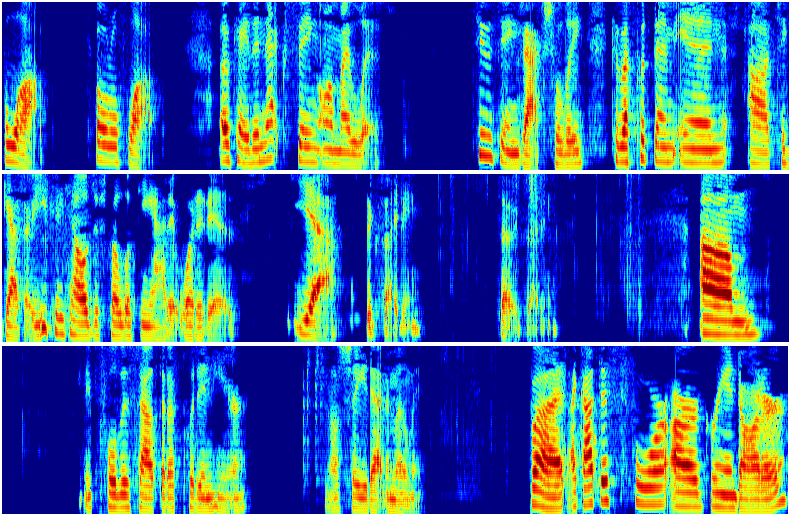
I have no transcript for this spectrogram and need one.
flop. Total flop. Okay, the next thing on my list. Two things actually, because I put them in uh, together. You can tell just by looking at it what it is. Yeah, it's exciting. So exciting. Um, let me pull this out that I put in here, and I'll show you that in a moment. But I got this for our granddaughter,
